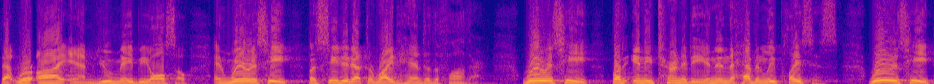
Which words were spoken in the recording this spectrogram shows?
that where I am, you may be also. And where is he but seated at the right hand of the Father? Where is he but in eternity and in the heavenly places? Where is he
